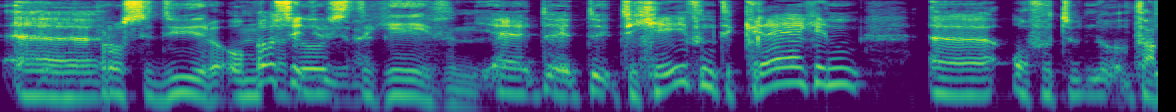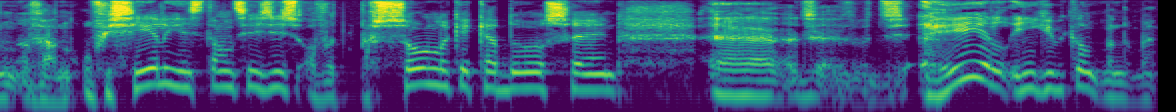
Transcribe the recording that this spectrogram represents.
Eh, Procedure om Procedure. cadeaus te geven. eh, te, te, te geven, te krijgen, eh, of het van, van officiële instanties is, of het persoonlijke cadeaus zijn. Het, het is heel ingewikkeld, maar er mag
